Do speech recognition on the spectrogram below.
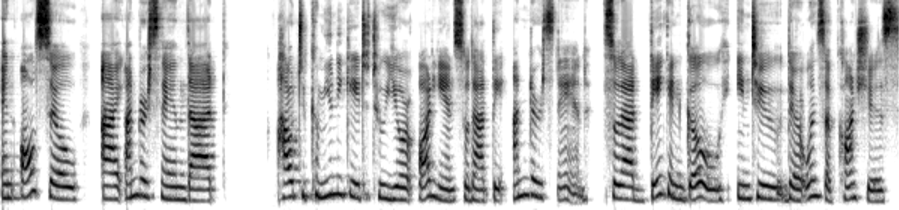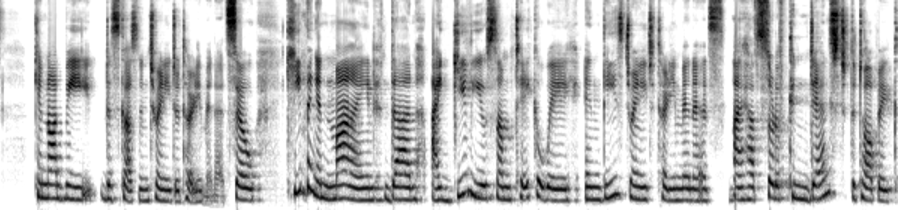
And also, I understand that how to communicate to your audience so that they understand, so that they can go into their own subconscious cannot be discussed in 20 to 30 minutes. So, keeping in mind that I give you some takeaway in these 20 to 30 minutes, I have sort of condensed the topic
